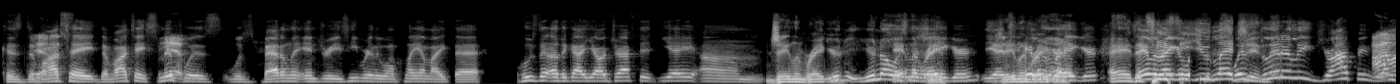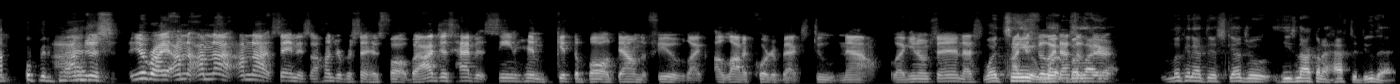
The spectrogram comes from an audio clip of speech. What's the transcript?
Because Yeah, DeVonta DeVonta Smith Yeah. was was battling injuries. He really wasn't playing like that. Who's the other guy y'all drafted? Yay, um Jalen You, Reagor. you know his Jalen. Reagor. Yeah, Jalen Jalen Reagor. Reagor. Hey, the Jalen Reagor TCU was, legend. was literally dropping I'm- wide open passes. I'm just you're right. I'm not I'm not I'm not saying it's 100% his fault, but I just haven't seen him get the ball down the field like a lot of quarterbacks do now. Like, you know what I'm saying? That's What I team? just feel like but, that's but a like, fair- looking at their schedule, he's not going to have to do that.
